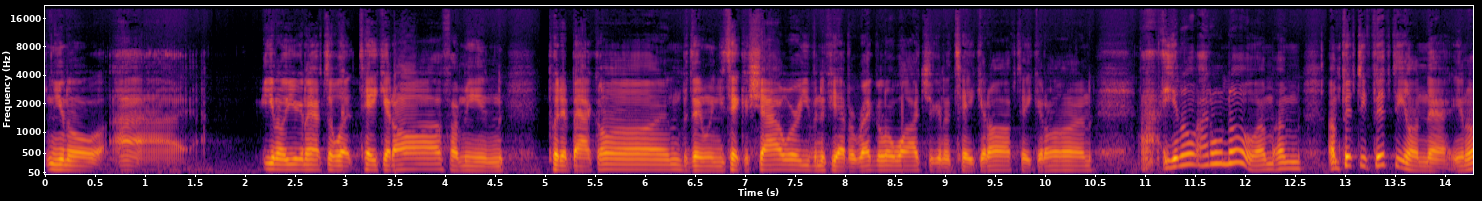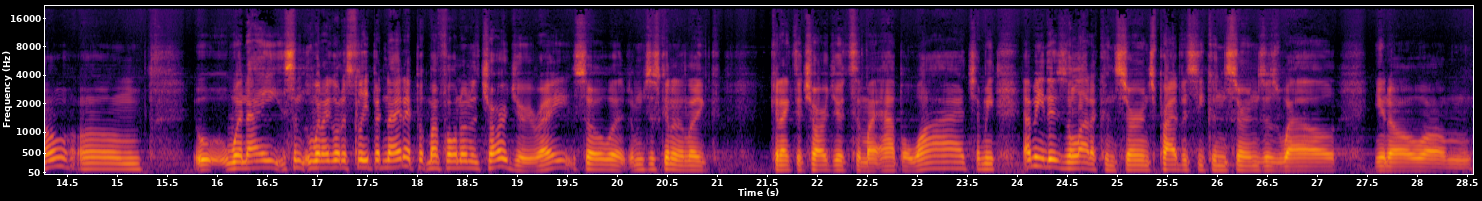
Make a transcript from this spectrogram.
you know, I, you know, you're gonna have to what take it off. I mean, put it back on. But then when you take a shower, even if you have a regular watch, you're gonna take it off, take it on. I, you know, I don't know. I'm I'm I'm 50-50 on that. You know. Um, when I some, when I go to sleep at night, I put my phone on the charger, right? So? I'm just gonna like connect the charger to my Apple Watch. I mean, I mean, there's a lot of concerns, privacy concerns as well. You know, um,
